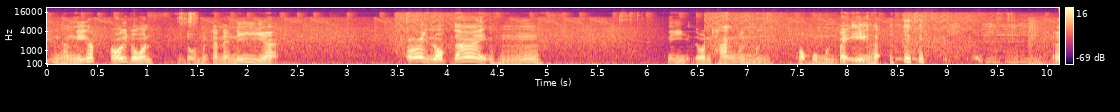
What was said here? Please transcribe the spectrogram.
ยิงทางนี้ครับ โอ้ยโดน โดนเหมือนกันนะนี่อะ โอ้ยหลบได้หือนี่โดนถังมึงมึงของพวกมึงไปเองเหอะเอ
